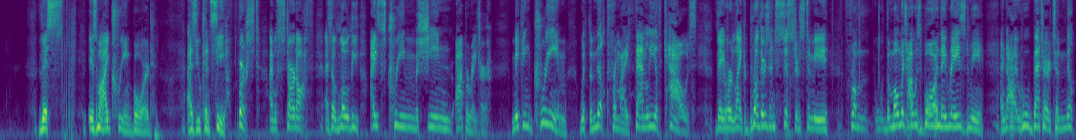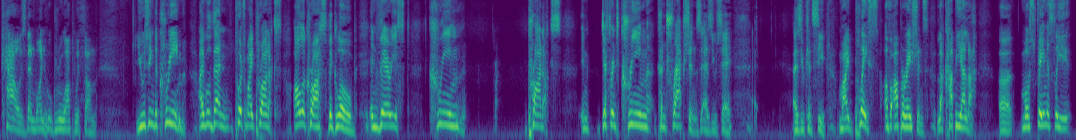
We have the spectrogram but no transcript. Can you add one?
This is my cream board. As you can see, first, I will start off as a lowly ice cream machine operator, making cream with the milk from my family of cows. They were like brothers and sisters to me. From the moment I was born, they raised me, and I, who better to milk cows than one who grew up with them? Using the cream, I will then put my products all across the globe in various cream products, in different cream contraptions, as you say. As you can see, my place of operations, La Capiella, uh, most famously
